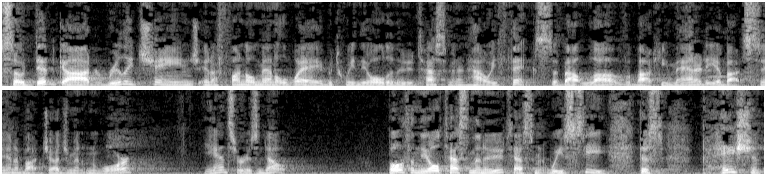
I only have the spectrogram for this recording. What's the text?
So did God really change in a fundamental way between the Old and the New Testament and how he thinks about love, about humanity, about sin, about judgment and war? The answer is no. Both in the Old Testament and New Testament, we see this patient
